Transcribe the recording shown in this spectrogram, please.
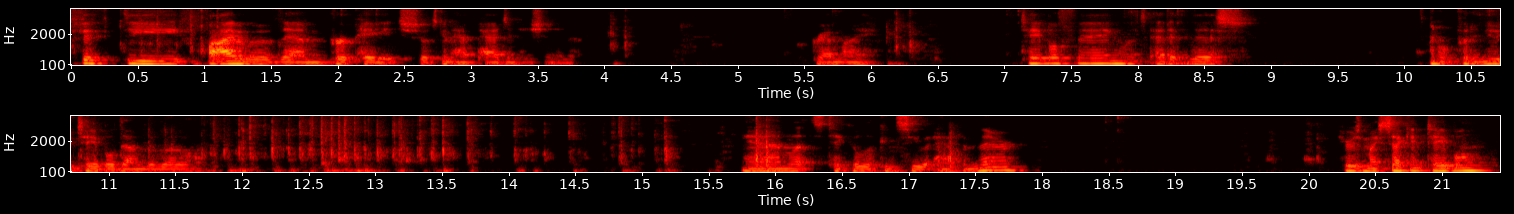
55 of them per page. So it's going to have pagination in it. Grab my table thing. Let's edit this. And we'll put a new table down below. And let's take a look and see what happened there. Here's my second table.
